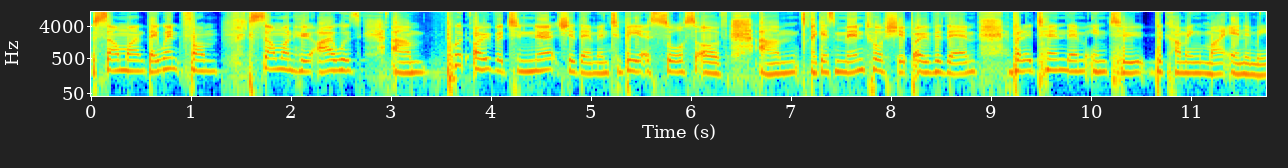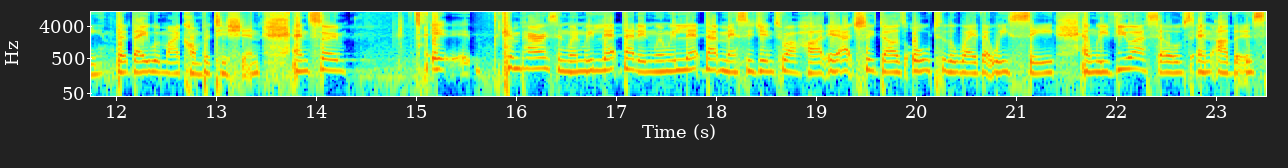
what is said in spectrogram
someone, they went from someone who I was. Um, put over to nurture them and to be a source of, um, I guess, mentorship over them, but it turned them into becoming my enemy, that they were my competition. And so, it, it, comparison, when we let that in, when we let that message into our heart, it actually does alter the way that we see and we view ourselves and others.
